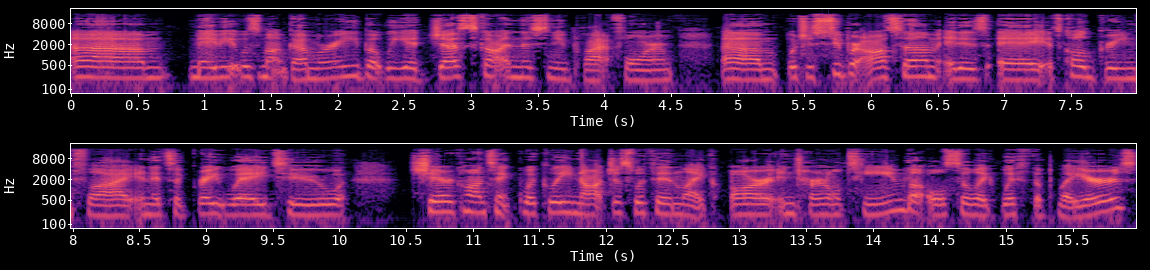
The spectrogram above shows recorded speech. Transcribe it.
Um, maybe it was Montgomery, but we had just gotten this new platform, um, which is super awesome. It is a, it's called Greenfly, and it's a great way to share content quickly, not just within like our internal team, but also like with the players.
